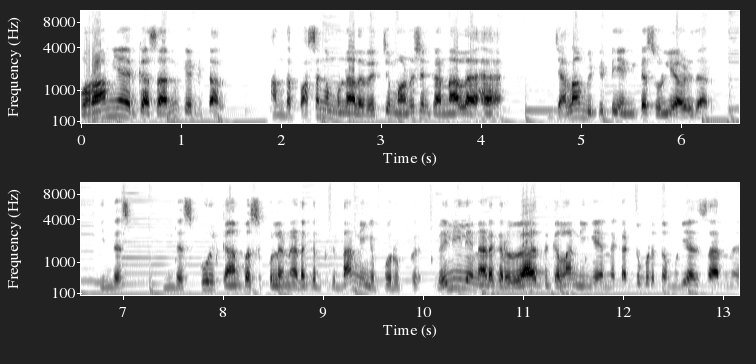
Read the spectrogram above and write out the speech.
பொறாமையா இருக்கா சார்னு கேட்டுட்டாள். அந்த பசங்க முன்னால வச்சு மனுஷன் கண்ணால ஜலம் விட்டுட்டு என்கிட்ட சொல்லி அழுதார். இந்த இந்த ஸ்கூல் கேம்பஸுக்குள்ள நடக்கிறதுக்கு தான் நீங்க பொறுப்பு. வெளியில நடக்கிற விவாதத்துக்கெல்லாம் நீங்க என்ன கட்டுப்படுத்த முடியாது சார்னு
